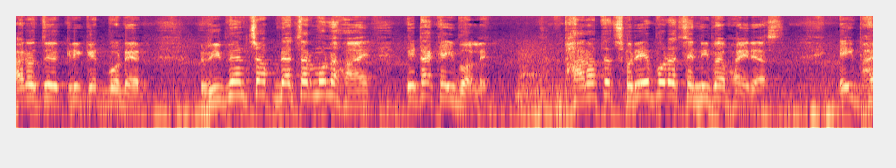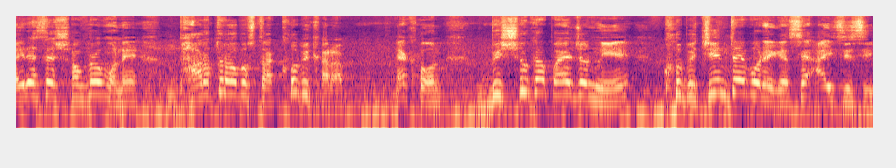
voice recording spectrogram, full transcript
ভারতীয় ক্রিকেট বোর্ডের। রিভেঞ্জ অফ নেচার মনে হয় এটাকেই বলে। ভারতে ছড়িয়ে পড়েছে নিপা ভাইরাস। এই ভাইরাসের সংক্রমণে ভারতের অবস্থা খুবই খারাপ। এখন বিশ্বকাপ আয়োজন নিয়ে খুবই চিন্তায় পড়ে গেছে আইসিসি।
